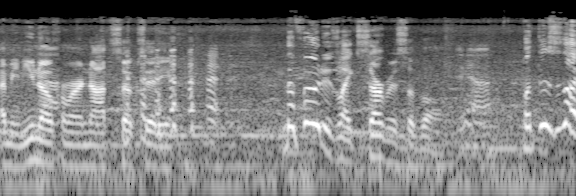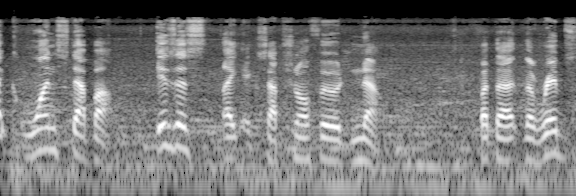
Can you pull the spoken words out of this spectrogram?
I mean, you know from our Knott's Soak City, the food is like serviceable. Yeah. But this is like one step up. Is this like exceptional food? No. But the the ribs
